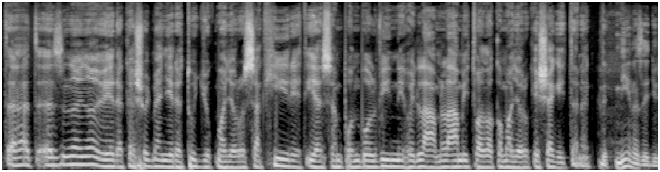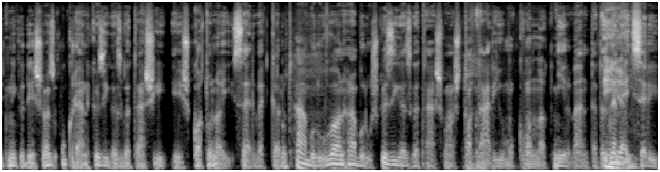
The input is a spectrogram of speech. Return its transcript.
tehát ez nagyon érdekes, hogy mennyire tudjuk Magyarország hírét ilyen szempontból vinni, hogy lám, lám, itt vannak a magyarok, és segítenek. De milyen az együttműködés az ukrán közigazgatási és katonai szervekkel? Ott háború van, háborús közigazgatás van, statáriumok vannak nyilván. Tehát ez Igen. nem egyszerű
